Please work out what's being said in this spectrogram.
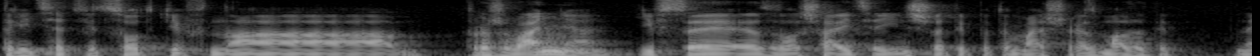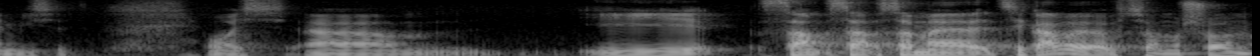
30% на проживання, і все залишається інше, типу, ти маєш розмазати на місяць. Ось. ем, І сам, сам, саме цікаве в цьому, що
